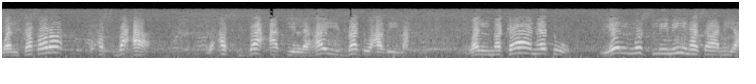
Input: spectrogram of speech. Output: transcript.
وانتصر وأصبح وأصبحت الهيبة عظيمة. والمكانة للمسلمين سامية.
